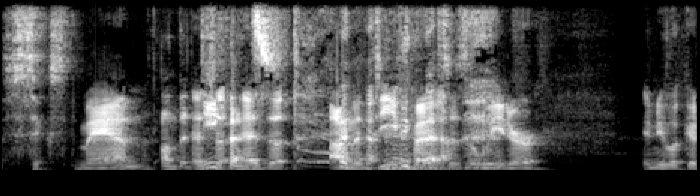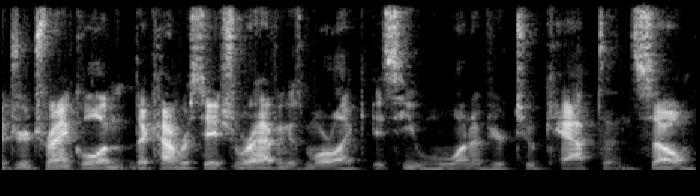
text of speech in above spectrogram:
sixth man On the as defense. A, as a, on the defense as a leader. And you look at Drew Tranquill, and the conversation we're having is more like, is he one of your two captains? So.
